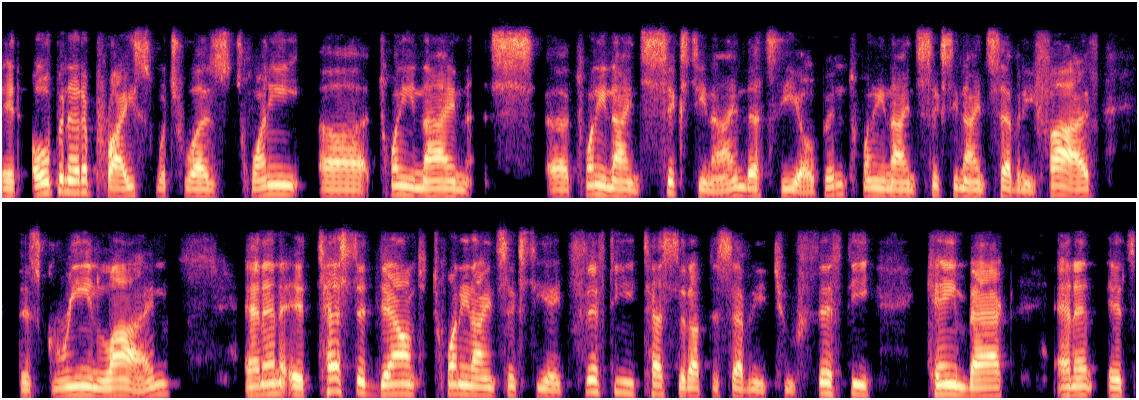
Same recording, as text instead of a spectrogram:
it opened at a price which was 20, uh, 29, uh, 29.69. That's the open, 29.69.75. This green line, and then it tested down to 29.68.50, tested up to 72.50, came back, and it, it's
